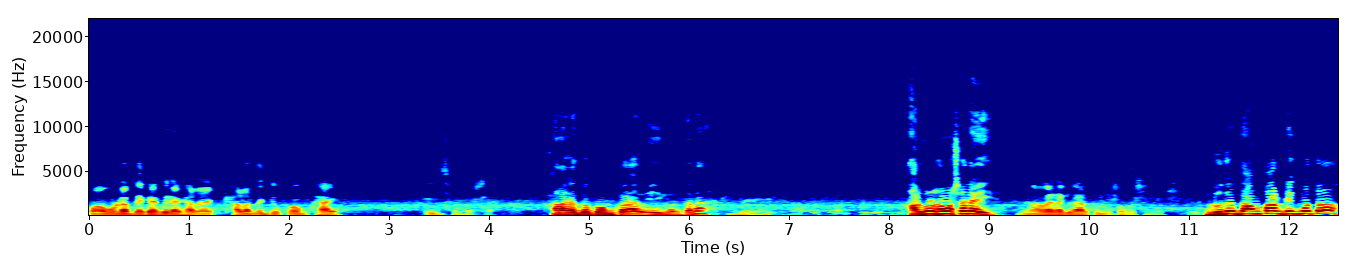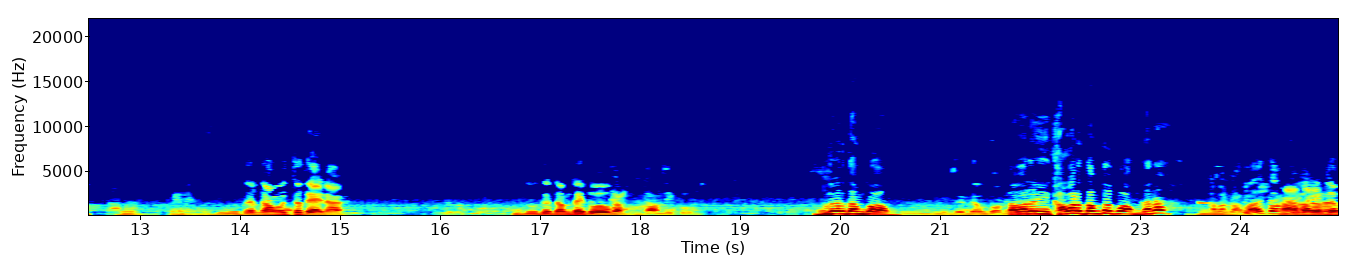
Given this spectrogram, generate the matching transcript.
পাওটা বেকা করে খাড়া খাড়াতে একটু কম খায়। এই সমস্যা। খানা খাদ্য কম খায় এই করে তাই না? আর কোনো সমস্যা নেই? নালা রাখলে আর কোনো সমস্যা নেই। দুধের দাম পান ঠিক মতো দুধের দাম তো দেয় না। দুধের দাম দেয় কম। দুধের দাম কম? দাম তারপর এই খাবারের দাম তো কম তাই না? খাবারের দাম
